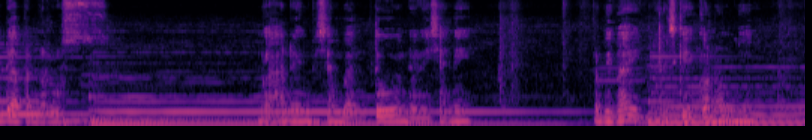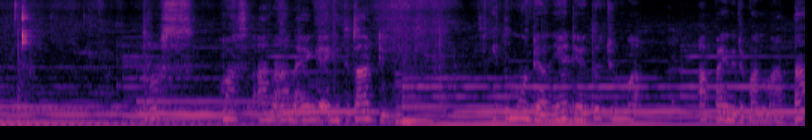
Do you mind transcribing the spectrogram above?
ada penerus. Nggak ada yang bisa membantu Indonesia nih lebih baik dari segi ekonomi mas anak-anak yang kayak gitu tadi itu modelnya dia tuh cuma apa yang di depan mata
